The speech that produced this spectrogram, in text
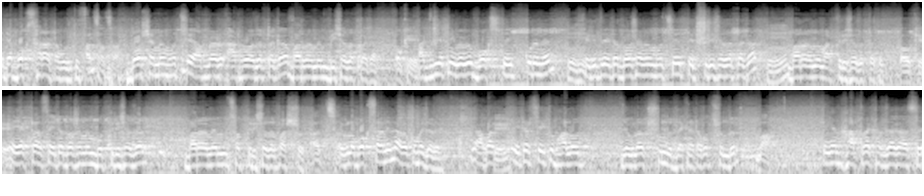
এটা বক্স ছাড়াটা বলতেছি। আচ্ছা আচ্ছা। দশ এম এম হচ্ছে আপনার আঠারো হাজার টাকা বারো এম এম বিশ হাজার টাকা। ওকে আর যদি আপনি এভাবে বক্স টাইপ করে নেন সেক্ষেত্রে এটা দশ এম এম হচ্ছে তেত্রিশ হাজার টাকা বারো এম এম আটত্রিশ হাজার টাকা। ওকে এই একটা আছে এটা দশ এম এম বত্রিশ হাজার বারো এম এম ছত্রিশ হাজার পাঁচশো। আচ্ছা। এগুলো বক্স ছাড়া নিলে আরও কমে যাবে। আবার এটার চেয়ে একটু ভালো যেগুলো সুন্দর দেখেন এটা কত সুন্দর। বাহ। এখানে হাত রাখার জায়গা আছে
